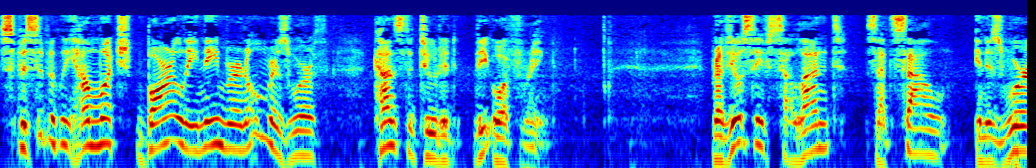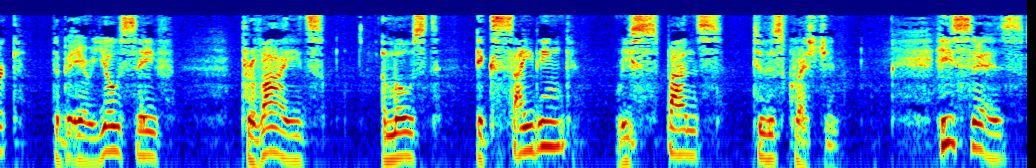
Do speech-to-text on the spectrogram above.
specifically how much barley, Namer, and Omer's worth constituted the offering. Rav Yosef Salant Zatzal, in his work, The Be'er Yosef, provides a most exciting response to this question. He says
